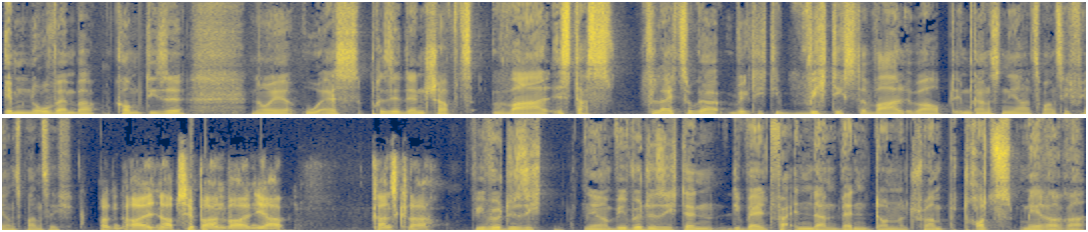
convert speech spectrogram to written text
im November kommt diese neue US-Präsidentschaftswahl. Ist das vielleicht sogar wirklich die wichtigste Wahl überhaupt im ganzen Jahr 2024? Von allen absehbaren Wahlen, ja. Ganz klar. Wie würde sich, ja, wie würde sich denn die Welt verändern, wenn Donald Trump trotz mehrerer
